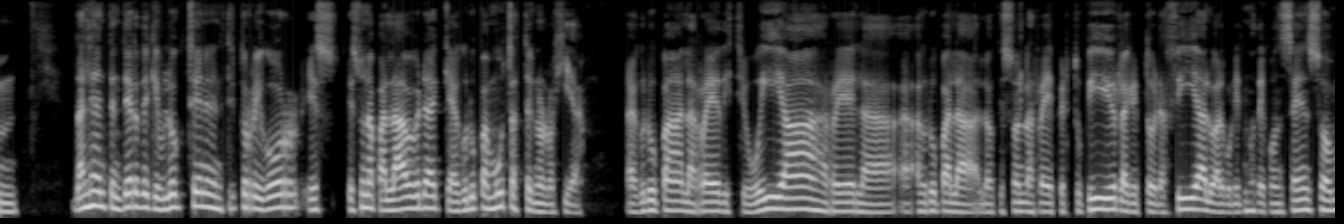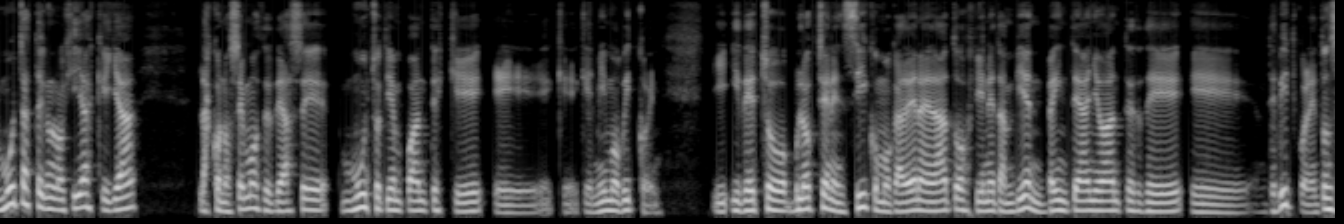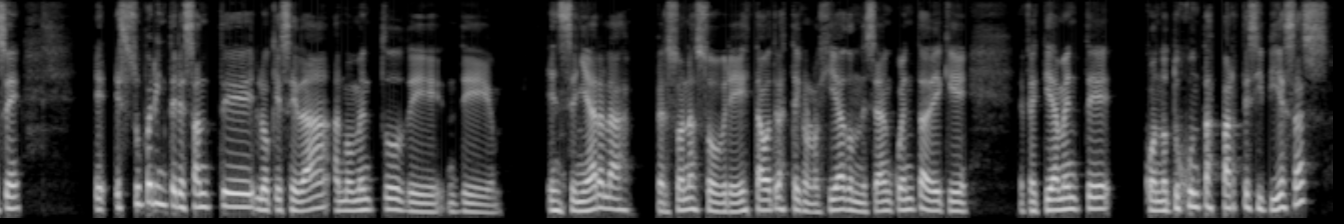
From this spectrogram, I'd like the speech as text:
darles a entender de que blockchain en estricto rigor es una palabra que agrupa muchas tecnologías agrupa las redes distribuidas, agrupa lo que son las redes peer-to-peer, la criptografía, los algoritmos de consenso, muchas tecnologías que ya las conocemos desde hace mucho tiempo antes que, eh, el mismo Bitcoin. Y, de hecho, blockchain en sí como cadena de datos viene también 20 años antes de, eh, Bitcoin. Entonces, e, es súper interesante lo que se da al momento de, de enseñar a las personas sobre estas otras tecnologías donde se dan cuenta de que efectivamente cuando tú juntas partes y piezas,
